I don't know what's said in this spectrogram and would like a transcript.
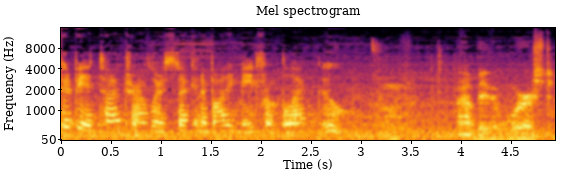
Could be a time traveler stuck in a body made from black goo. That'd be the worst.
